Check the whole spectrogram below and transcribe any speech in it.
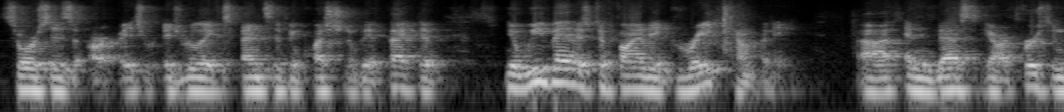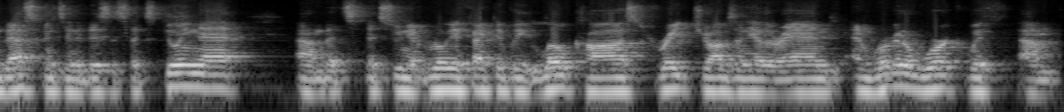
sources are, is, is, really expensive and questionably effective. You know, we've managed to find a great company uh, and invest you know, our first investments in a business that's doing that. Um, that's, that's doing it really effectively, low cost, great jobs on the other end, and we're going to work with um,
